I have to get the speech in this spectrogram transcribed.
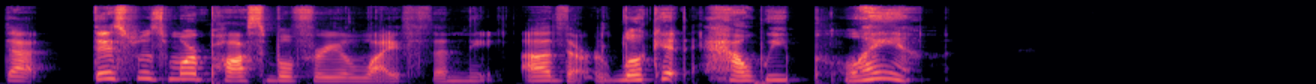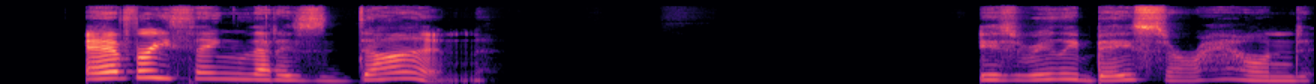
that this was more possible for your life than the other. Look at how we plan. Everything that is done is really based around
